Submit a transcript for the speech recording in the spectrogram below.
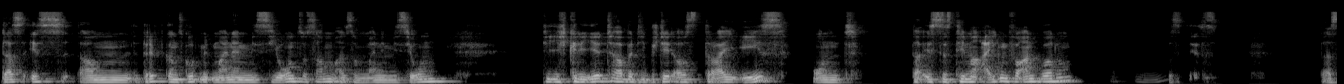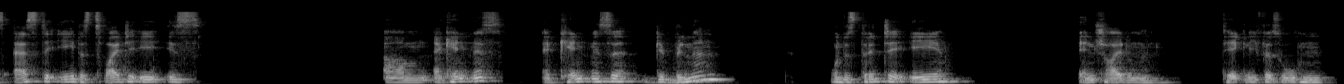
das ist, ähm, trifft ganz gut mit meiner Mission zusammen. Also meine Mission, die ich kreiert habe, die besteht aus drei E's und da ist das Thema Eigenverantwortung. Mhm. Das ist das erste E. Das zweite E ist ähm, Erkenntnis, Erkenntnisse gewinnen. Und das dritte E, Entscheidungen. Täglich versuchen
